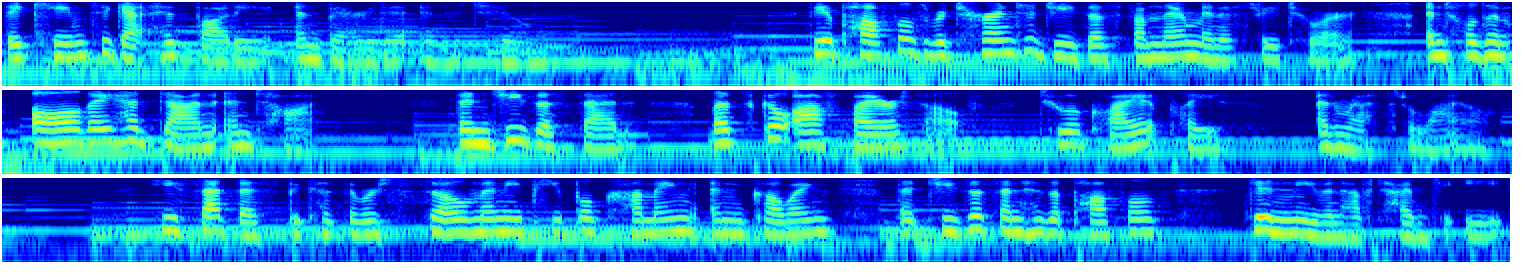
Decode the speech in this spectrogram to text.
they came to get his body and buried it in a tomb the apostles returned to Jesus from their ministry tour and told him all they had done and taught. Then Jesus said, Let's go off by ourselves to a quiet place and rest a while. He said this because there were so many people coming and going that Jesus and his apostles didn't even have time to eat.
